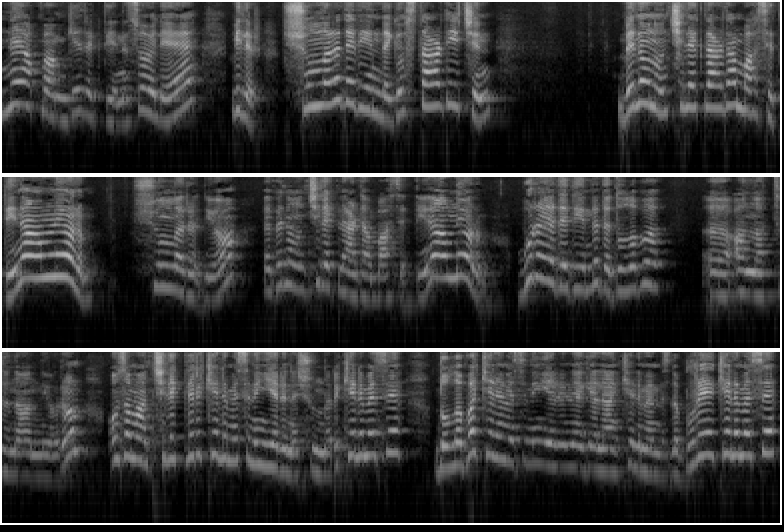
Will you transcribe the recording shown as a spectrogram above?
ne yapmam gerektiğini söyleyebilir. Şunları dediğinde gösterdiği için ben onun çileklerden bahsettiğini anlıyorum. Şunları diyor ve ben onun çileklerden bahsettiğini anlıyorum. Buraya dediğinde de dolabı e, anlattığını anlıyorum. O zaman çilekleri kelimesinin yerine şunları kelimesi, dolaba kelimesinin yerine gelen kelimemiz de buraya kelimesi.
